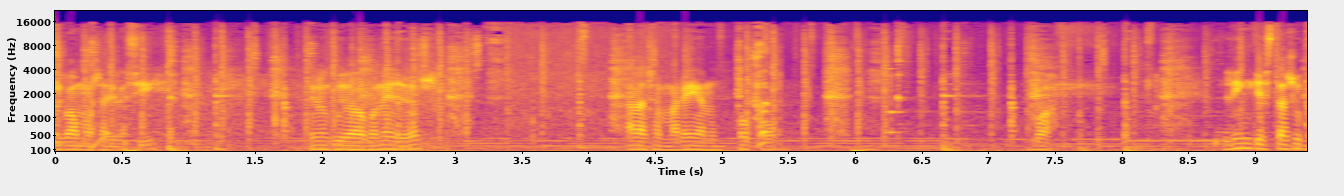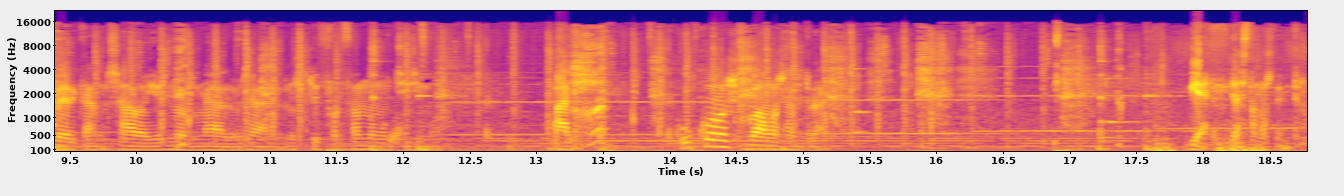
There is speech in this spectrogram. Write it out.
y vamos a ir así. Ten cuidado con ellos. Ahora se marean un poco. Buah. Link está súper cansado y es normal, o sea, lo estoy forzando muchísimo. Vale. Cucos, vamos a entrar. Bien, ya estamos dentro.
